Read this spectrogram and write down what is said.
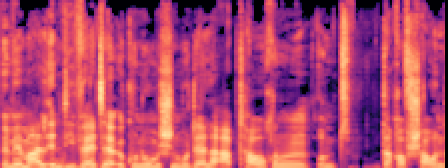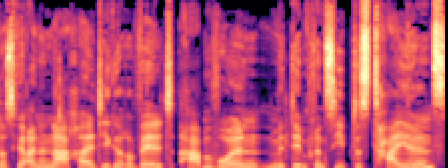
Wenn wir mal in die Welt der ökonomischen Modelle abtauchen und darauf schauen, dass wir eine nachhaltigere Welt haben wollen mit dem Prinzip des Teilens,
